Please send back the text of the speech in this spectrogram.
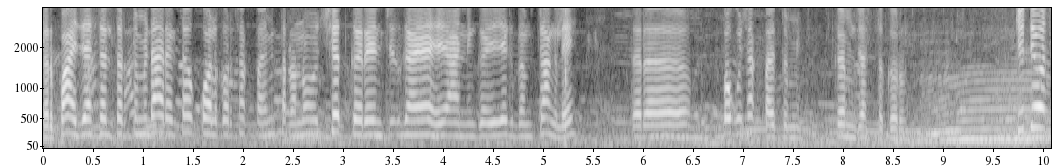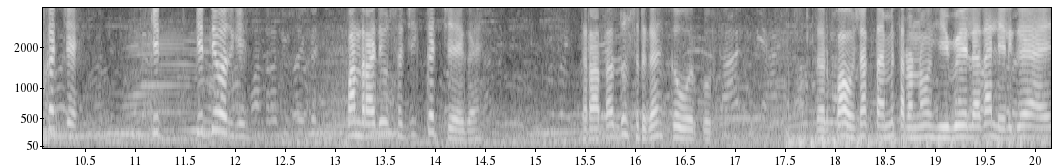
तर पाहिजे असेल तर तुम्ही डायरेक्ट कॉल करू शकता. मित्रांनो शेतकऱ्यांचीच गाय आहे आणि गाय एकदम चांगले आहे. तर बघू शकताय तुम्ही. कमी जास्त करून. किती दिवस कच्चे? कित दिवस घे? पंधरा दिवसाची कच्चे आहे गाय तर आता दुसरं काय? कवर करू. तर पाहू शकता मित्रांनो ही वेळेला झालेली गाय आहे.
